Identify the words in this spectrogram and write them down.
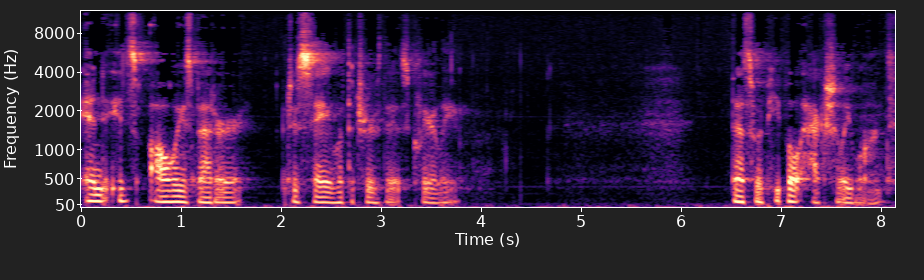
And it's always better to say what the truth is clearly. That's what people actually want.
